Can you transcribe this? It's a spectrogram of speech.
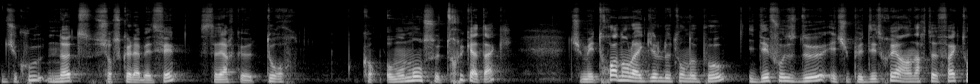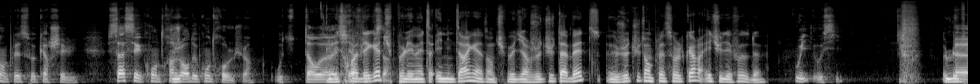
Du coup, note sur ce que la bête fait. C'est-à-dire que tour, quand, au moment où ce truc attaque, tu mets 3 dans la gueule de ton oppo, il défausse 2 et tu peux détruire un artefact ou un planeswalker chez lui. Ça, c'est contre un Oui. genre de contrôle, tu vois. Où tu les réussi à 3 flip dégâts, tu peux les mettre in target. Attends, tu peux dire je tue ta bête, euh, je tue ton planeswalker et tu défausses 2. Oui, aussi. Le Euh,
